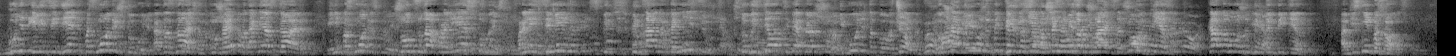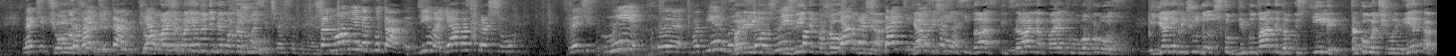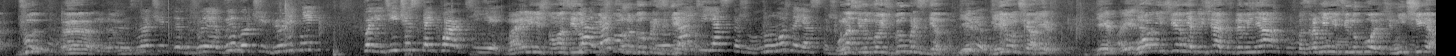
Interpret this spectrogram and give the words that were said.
будет или сидеть, посмотришь, что будет, однозначно, потому что этого так не оставят. И не посмотришь, что он сюда пролез, чтобы пролезть в земельную спе- специальную комиссию, чтобы сделать себя хорошо. Не будет такого. Чё, вы в Ну как он может быть компетентным, если он нарушает закон? Как он может быть компетентным? Объясни, пожалуйста. Значить, В чому давайте нарушення? так. В чому я- Давай я поеду тебе покажу. Шановні депутати, Дима, я вас прошу. Значит, мы, э, во-первых, Борис, должны... извините, спо- пожалуйста, я прошу, меня. дайте Я мне пришел сказать. сюда специально по этому вопросу. И я не хочу, чтобы депутаты допустили такого человека в... э, Значит, в выборчий бюллетень политической партии. Мария Ильинична, у нас Я- Янукович дайте- тоже был ну, президентом. Дайте я скажу. Ну, можно я скажу? У нас Янукович был президентом. Дим, Где он сейчас? Дим, Дим, а если... Он ничем не отличается для меня по сравнению с Януковичем. Ничем.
